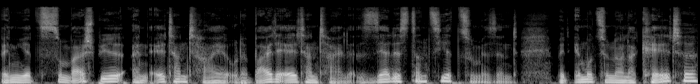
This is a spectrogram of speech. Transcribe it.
wenn jetzt zum Beispiel ein Elternteil oder beide Elternteile sehr distanziert zu mir sind, mit emotionaler Kälte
